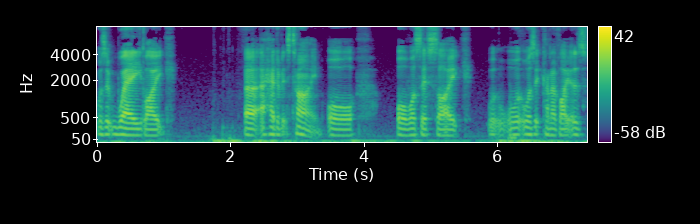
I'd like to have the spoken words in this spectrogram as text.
was it way like uh, ahead of its time, or or was this like was it kind of like as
